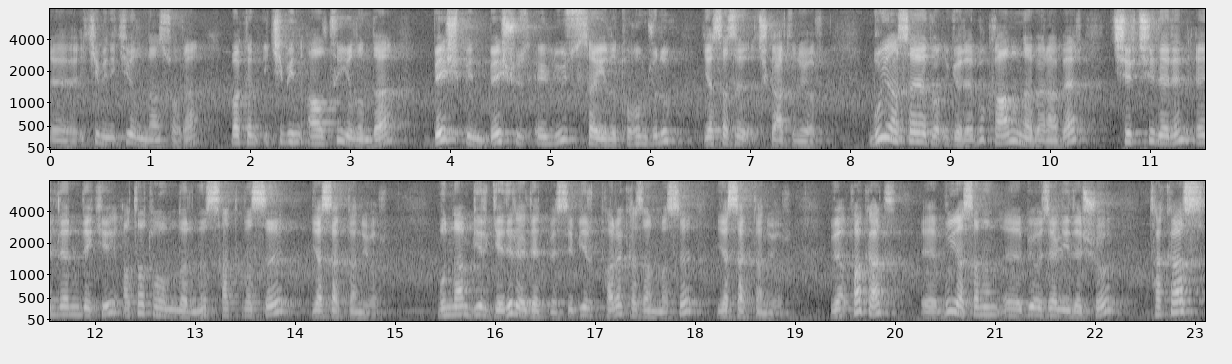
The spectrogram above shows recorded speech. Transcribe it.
e, 2002 yılından sonra bakın 2006 yılında 5553 sayılı tohumculuk yasası çıkartılıyor. Bu yasaya gö- göre bu kanunla beraber çiftçilerin ellerindeki ata tohumlarını satması yasaklanıyor. Bundan bir gelir elde etmesi, bir para kazanması yasaklanıyor. Ve fakat e, bu yasanın e, bir özelliği de şu, takas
